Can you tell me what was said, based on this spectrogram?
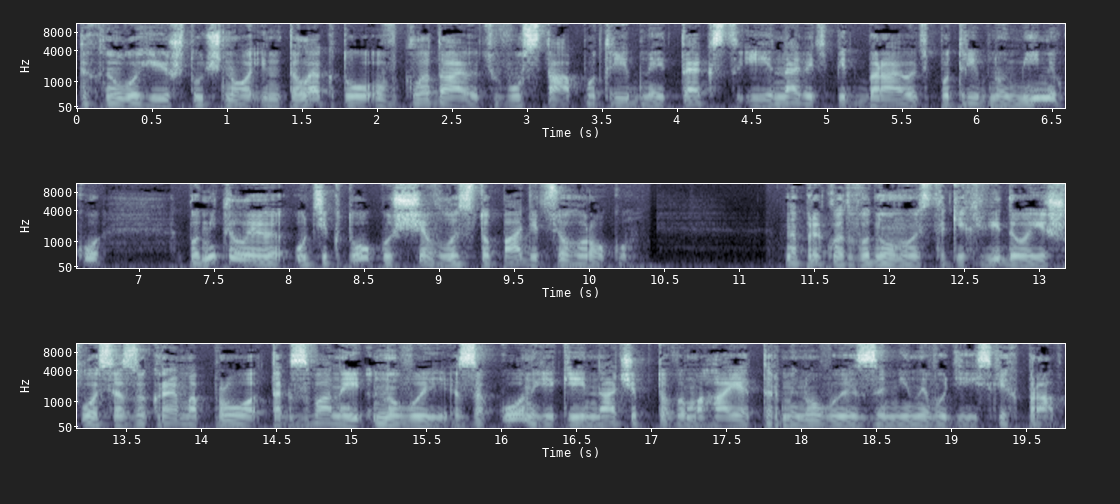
технології штучного інтелекту вкладають в уста потрібний текст і навіть підбирають потрібну міміку, помітили у Тіктоку ще в листопаді цього року. Наприклад, в одному із таких відео йшлося зокрема про так званий новий закон, який, начебто, вимагає термінової заміни водійських прав.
